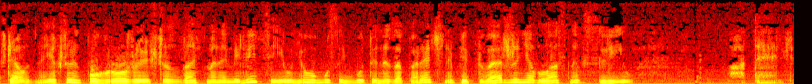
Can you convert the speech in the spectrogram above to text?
Ще одне, якщо він погрожує, що здасть мене міліції, у нього мусить бути незаперечне підтвердження власних слів. Адель.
